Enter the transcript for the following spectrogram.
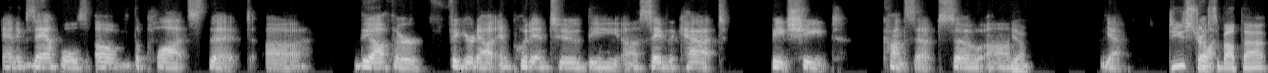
and examples of the plots that uh, the author figured out and put into the uh, Save the Cat beat sheet concept. So, um, Yeah. yeah. Do you stress about that?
